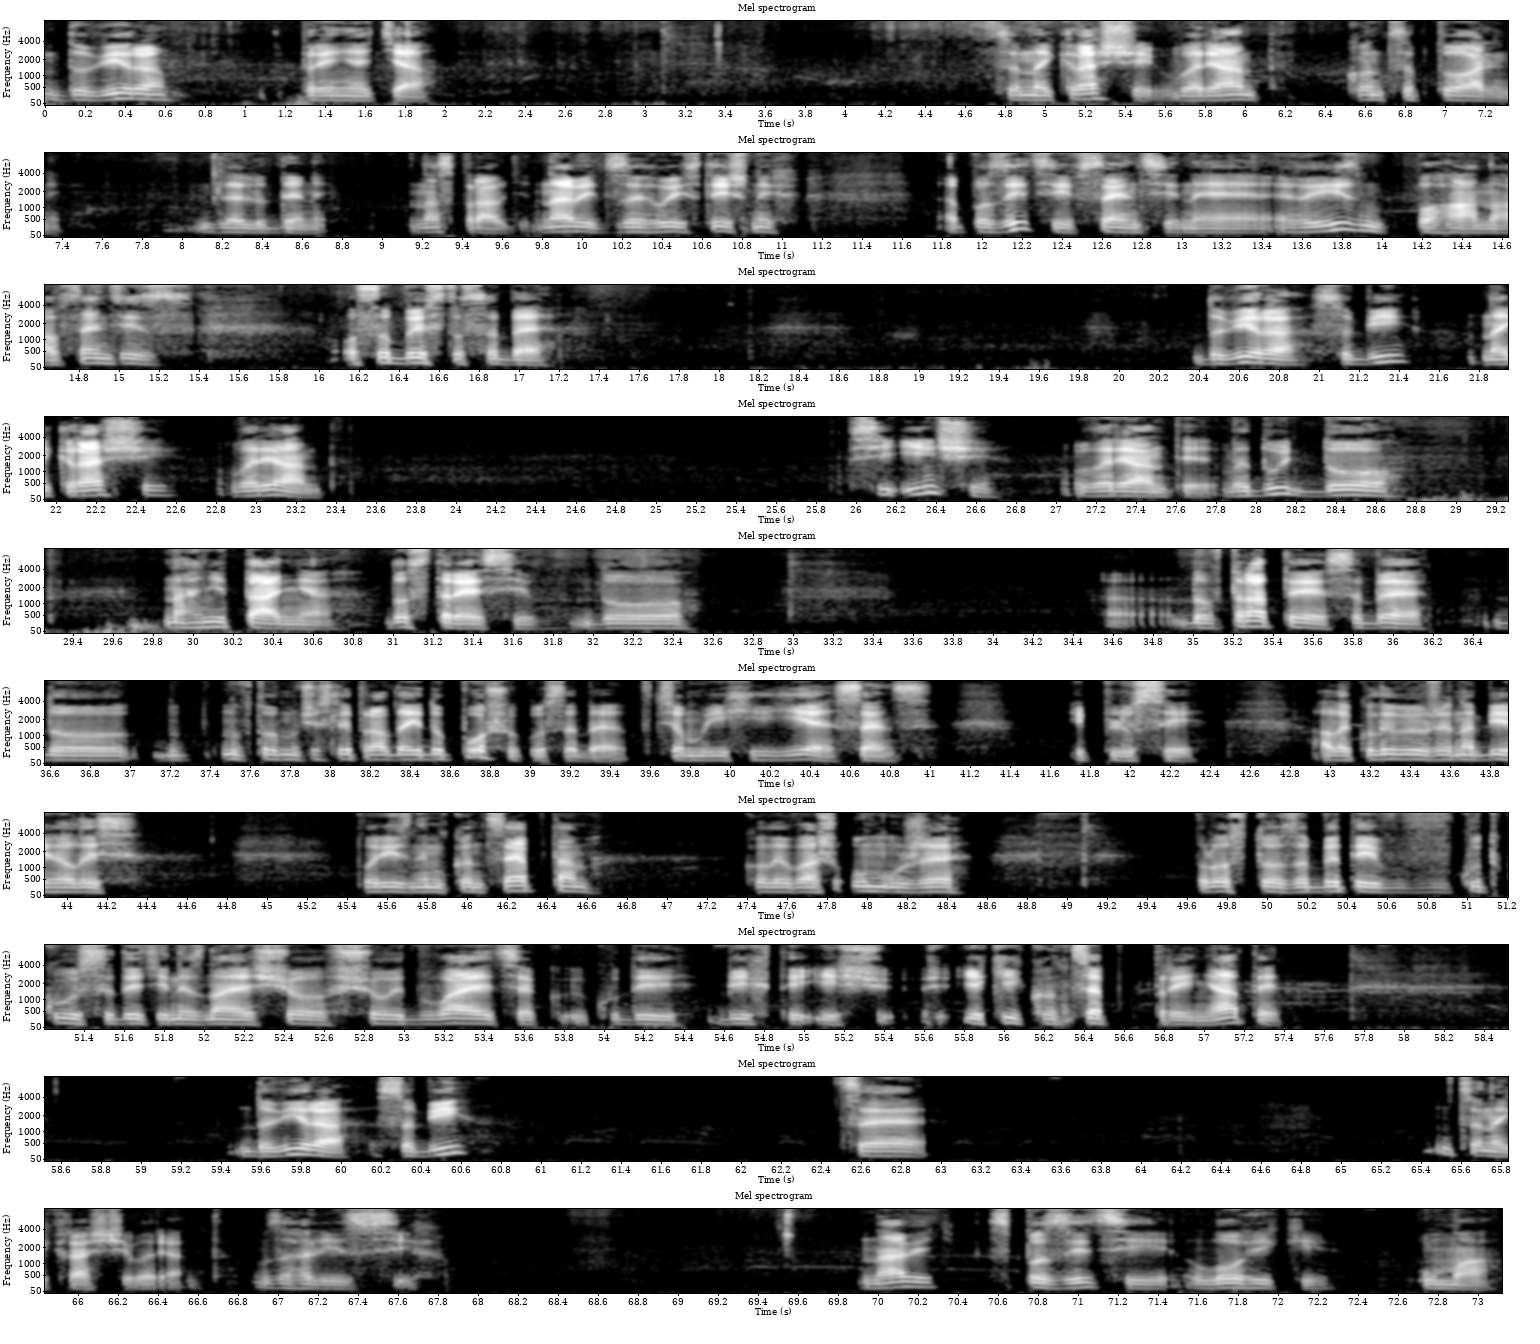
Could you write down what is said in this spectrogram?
Довіра, прийняття. Це найкращий варіант концептуальний для людини. Насправді, навіть з егоїстичних позицій, в сенсі не егоїзм погано, а в сенсі з особисто себе. Довіра собі найкращий варіант. Всі інші варіанти ведуть до нагнітання, до стресів, до, е, до втрати себе, до, ну, в тому числі, правда, і до пошуку себе. В цьому їх і є сенс і плюси. Але коли ви вже набігались по різним концептам, коли ваш ум уже просто забитий в кутку сидить і не знає, що, що відбувається, куди бігти і що, який концепт прийняти. Довіра собі це, ну, це найкращий варіант взагалі з всіх. Навіть з позиції логіки ума.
